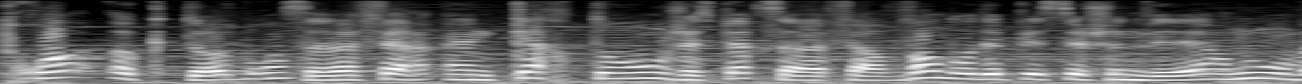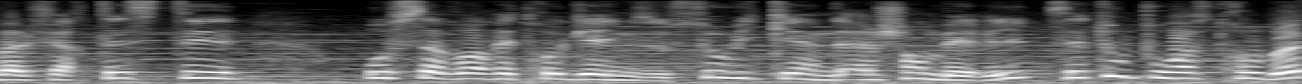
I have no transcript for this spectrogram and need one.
3 octobre. Ça va faire un carton, j'espère que ça va faire vendre des PlayStation VR. Nous on va le faire tester au Savoir Retro Games ce week-end à Chambéry. C'est tout pour Astrobot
